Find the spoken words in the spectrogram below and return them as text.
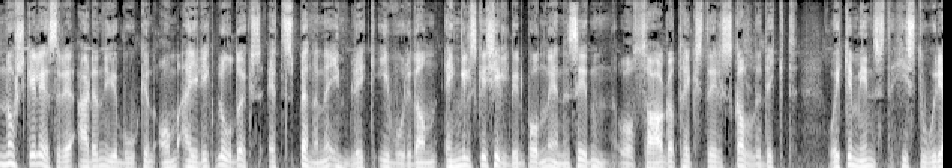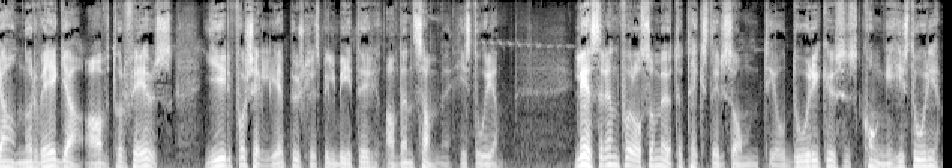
norske lesere er den nye boken om Eirik Blodøks et spennende innblikk i hvordan engelske kilder på den ene siden og sagatekster, skalledikt og ikke minst Historia Norvegia av Torfeus gir forskjellige puslespillbiter av den samme historien. Leseren får også møte tekster som Theodoricus' kongehistorie,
